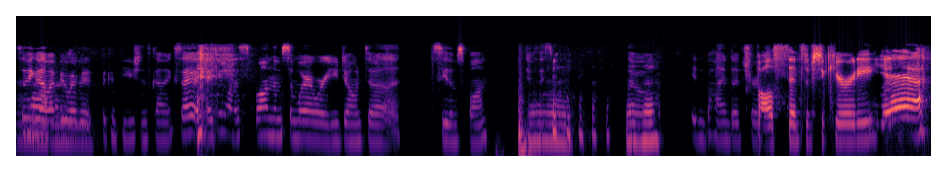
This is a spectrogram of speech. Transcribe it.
So I think that might be where the, the confusion's coming. Because I, I do want to spawn them somewhere where you don't uh, see them spawn. If they spawn so Mhm. hidden behind a church. False sense of security. Yeah.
